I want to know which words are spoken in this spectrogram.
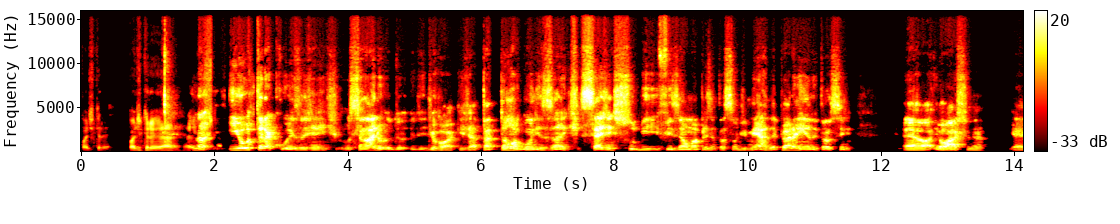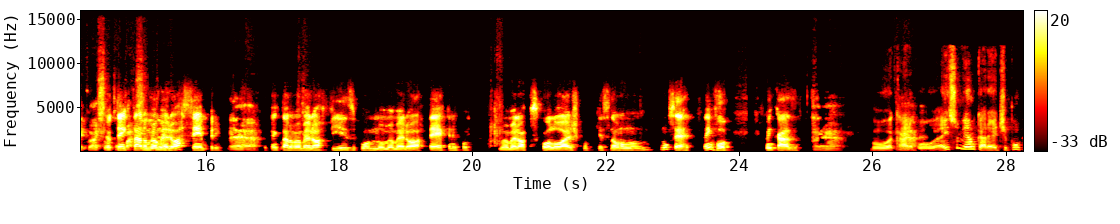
pode crer. Pode crer, é, é isso. e outra coisa, gente, o cenário do, de, de, rock já tá tão agonizante, se a gente subir e fizer uma apresentação de merda, é pior ainda. Então, assim, é, eu acho, né? É, eu acho eu tenho que estar no meu melhor sempre. É. Eu tenho que estar no meu melhor físico, no meu melhor técnico, no meu melhor psicológico, porque senão não, não serve. Nem vou. Fico em casa. É. Boa, cara, é. boa. É isso mesmo, cara. É tipo,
